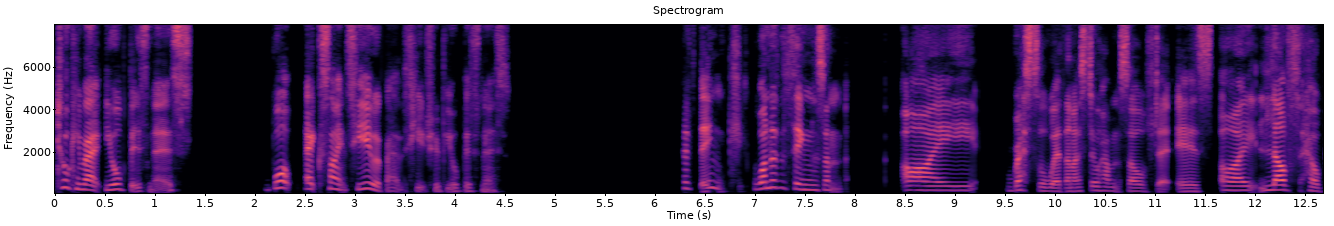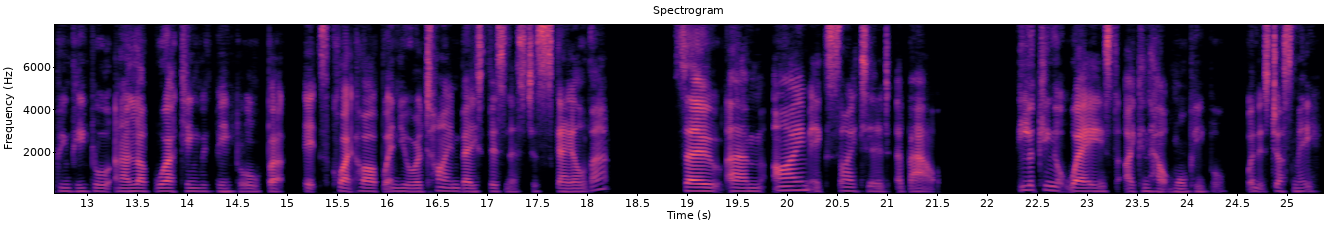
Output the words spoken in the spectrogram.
talking about your business, what excites you about the future of your business? I think one of the things I wrestle with, and I still haven't solved it, is I love helping people and I love working with people, but it's quite hard when you're a time based business to scale that. So um, I'm excited about looking at ways that I can help more people when it's just me,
